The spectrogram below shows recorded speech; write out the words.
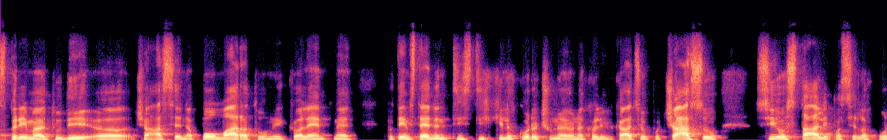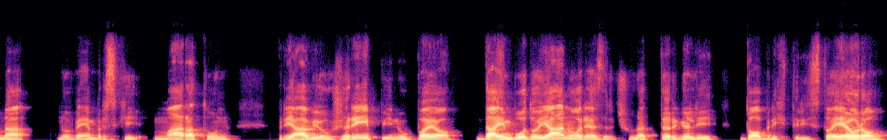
sprejemajo tudi čase na pol maratonu, ekvivalentne potem ste eden tistih, ki lahko računajo na kvalifikacijo po času, vsi ostali pa se lahko na novembrski maraton prijavijo v žreb in upajo, da jim bodo januarja zračunati trgali dobrih 300 evrov.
